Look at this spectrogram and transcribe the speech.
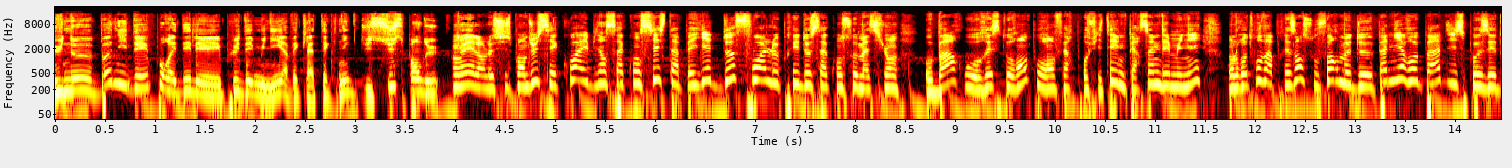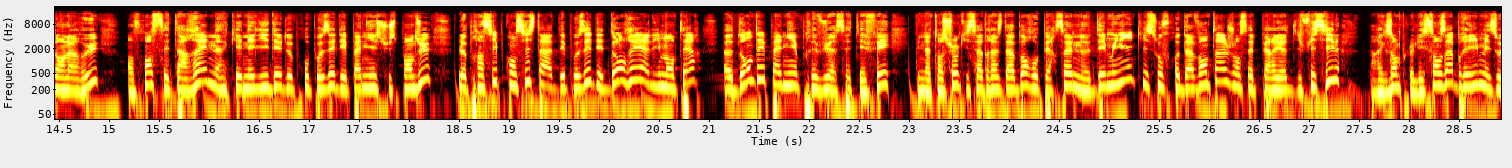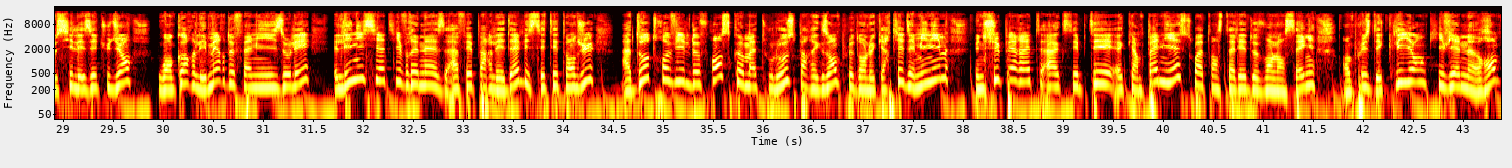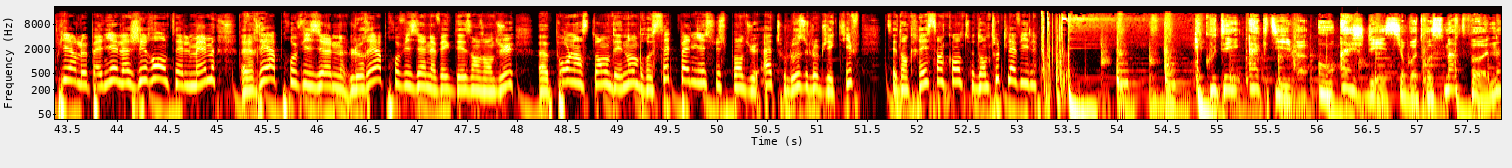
Une bonne idée pour aider les plus démunis avec la technique du suspendu. Oui, alors le suspendu, c'est quoi? Eh bien, ça consiste à payer deux fois le prix de sa consommation au bar ou au restaurant pour en faire profiter une personne démunie. On le retrouve à présent sous forme de panier repas disposé dans la rue. En France, c'est à Rennes qu'est née l'idée de proposer des paniers suspendus. Le principe consiste à déposer des denrées alimentaires euh, dans des paniers prévus à cet effet. Une attention qui s'adresse d'abord aux personnes démunies qui souffrent davantage en cette période difficile. Par exemple, les sans-abri, mais aussi les étudiants ou encore les mères de familles isolées. L'initiative rennaise a fait parler d'elle et s'est étendue à d'autres villes de France comme à Toulouse, par exemple dans le quartier des Minimes. Une supérette a accepté qu'un panier soit installé devant l'enseigne. En plus des clients qui viennent remplir le panier, la gérante elle-même euh, réapprovisionne, le réapprovisionne avec des invendus. Euh, Pour l'instant, on dénombre 7 paniers suspendus à Toulouse. L'objectif, c'est d'en créer 50 dans toute la ville. Écoutez Active en HD sur votre smartphone,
